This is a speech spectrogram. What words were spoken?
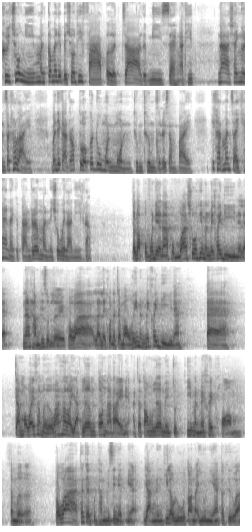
คือช่วงนี้มันก็ไม่ได้เป็นช่วงที่ฟ้าเปิดจ้าหรือมีแสงอาทิตย์ น่าใช้เงินสักเท่าไหร่ บรรยากาศรอบตัวก็ดูหม่นหม่นๆทึมๆเสียด้วยซ้ำไปพี่คัดมั่นใจแค่ไหนกับการเริ่มมันในช่วงเวลานี้ครับสำหรับผมคนเดียวนะ ผมว่าช่วงที่มันไม่ค่อยดีเนี่ยแหละ น่าทำที่สุดเลย เพราะว่าหลายๆคนอาจจะมองเฮ้ยมันไม่ค่อยดีนะ แต่จำเอาไว้เสมอว่าถ้าเราอยากเริ่มต้นอะไรเนี่ยอาจจะต้องเริ่มในจุดที่มันไม่ค่อยพร้อมเสมอ เพราะว่าถ้าเกิดคุณทำบิสเนสเนี่ยอย่างหนึ่งที่เรารู้ตอนอายุนี้ก็คือว่า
